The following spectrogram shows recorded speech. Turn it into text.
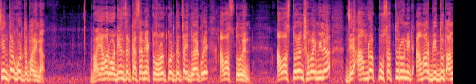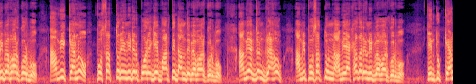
চিন্তাও করতে পারি না ভাই, আমার অডিয়েন্সের কাছে আমি একটা অনুরোধ করতে চাই, দয়া করে আওয়াজ তোলেন আওয়াজ তোলেন সবাই মিলে যে আমরা পঁচাত্তর ইউনিট আমার বিদ্যুৎ আমি ব্যবহার করব। আমি কেন পঁচাত্তর ইউনিটের পরে গিয়ে বাড়তি দাম দিয়ে ব্যবহার করব। আমি একজন গ্রাহক, আমি পঁচাত্তর না, আমি এক হাজার ইউনিট ব্যবহার করব। কিন্তু কেন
